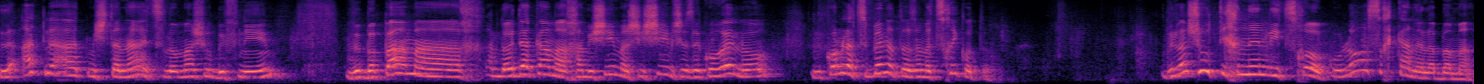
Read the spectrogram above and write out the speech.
לאט לאט משתנה אצלו משהו בפנים, ובפעם, ה... אני לא יודע כמה, החמישים, השישים, שזה קורה לו, במקום לעצבן אותו זה מצחיק אותו. ולא שהוא תכנן לצחוק, הוא לא שחקן על הבמה.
